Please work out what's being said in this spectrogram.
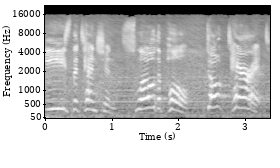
Ease the tension, slow the pull, don't tear it.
